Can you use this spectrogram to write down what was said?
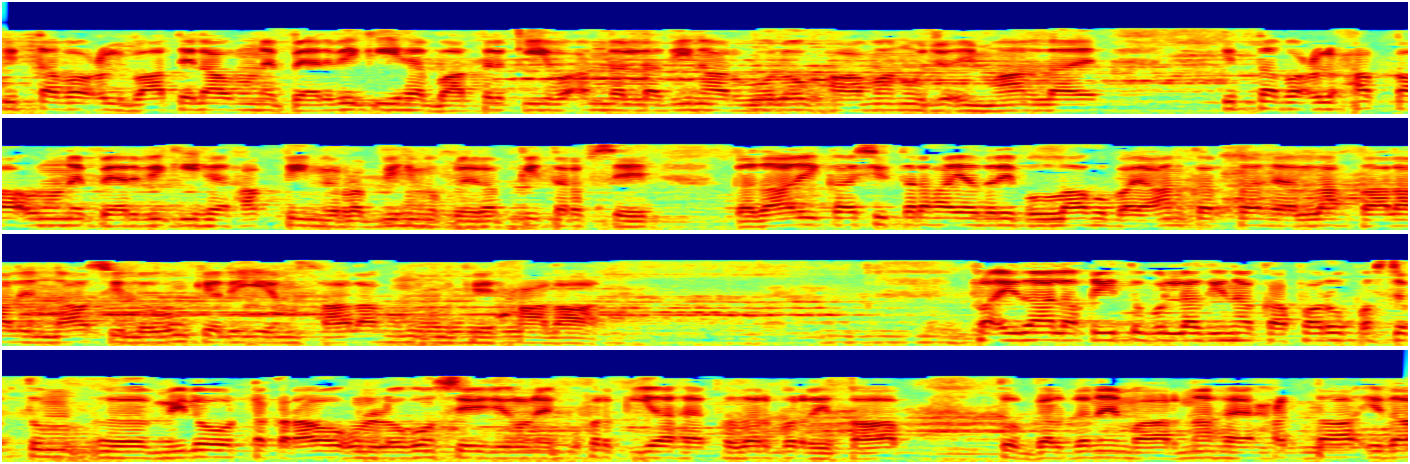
اتبع الباطلا انہوں نے پیروی کی ہے، باطل کی، و ان الدینہ اور وہ لوگ آمن جو ایمان لائے اتبع الحق کا انہوں نے پیروی کی ہے حق کی، من ربہم، اپنے رب کی طرف سے۔ کداری کا اسی طرح یضرب اللہ بیان کرتا ہے اللہ تعالیٰ للناسی لوگوں کے لیے امثالہم، ان کے حالات۔ فعدہ لقیتب اللہ دینہ کفر پس جب تم ملو، ٹکراؤ ان لوگوں سے جنہوں نے کفر کیا ہے فضر بر رقاب تو گردنیں مارنا ہے۔ حتیٰ ادا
